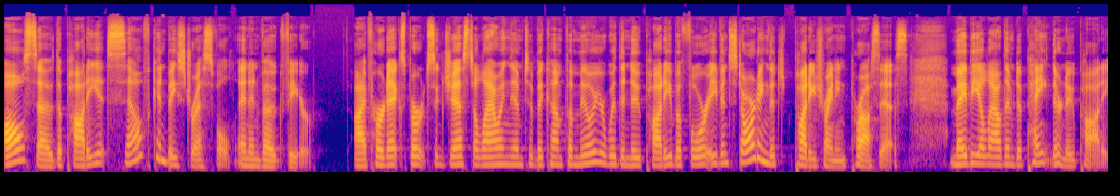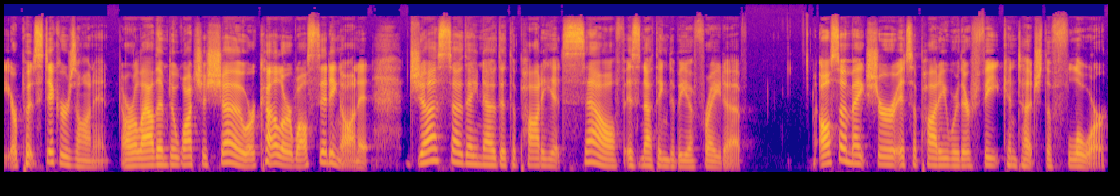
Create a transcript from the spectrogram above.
Also, the potty itself can be stressful and invoke fear. I've heard experts suggest allowing them to become familiar with the new potty before even starting the potty training process. Maybe allow them to paint their new potty or put stickers on it, or allow them to watch a show or color while sitting on it, just so they know that the potty itself is nothing to be afraid of. Also, make sure it's a potty where their feet can touch the floor.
